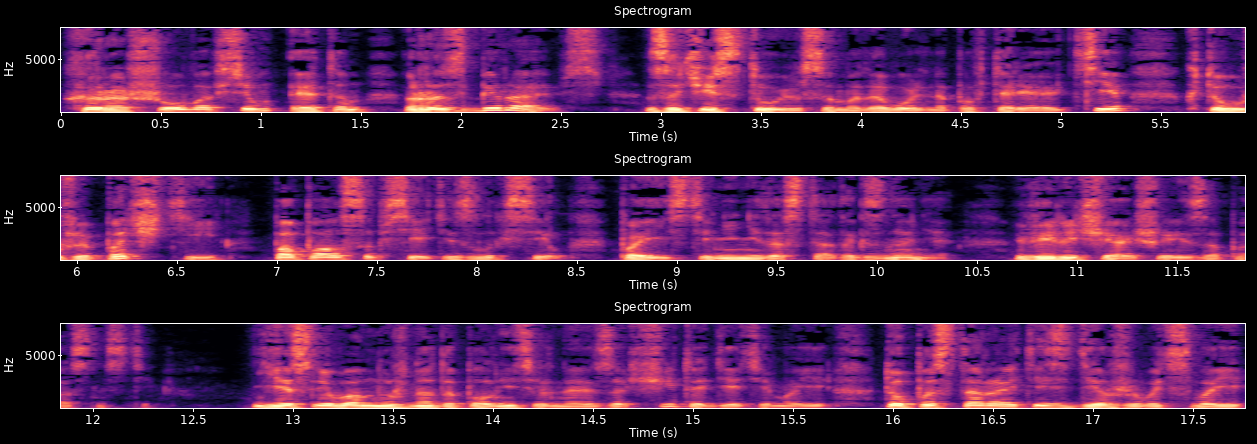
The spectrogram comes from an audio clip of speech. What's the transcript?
хорошо во всем этом разбираюсь. Зачастую самодовольно повторяют те, кто уже почти попался в сети злых сил. Поистине недостаток знания – величайшая из опасностей. Если вам нужна дополнительная защита, дети мои, то постарайтесь сдерживать свои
